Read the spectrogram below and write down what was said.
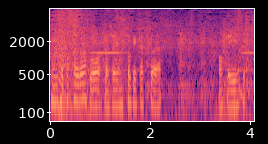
Non sa passare dalla porta, cioè non so che cazzo è. Ok,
